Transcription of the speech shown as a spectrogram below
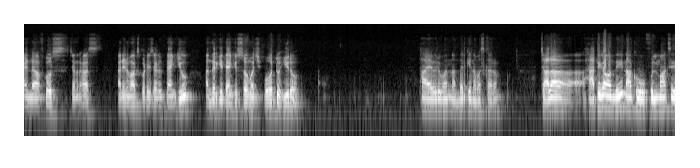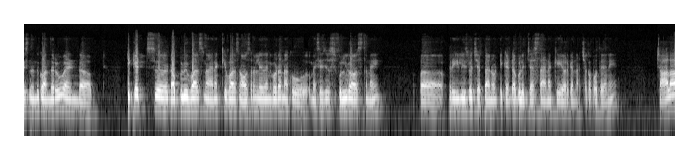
And of course Chandrahas hundred marks కొట్టేశాడు. థ్యాంక్ యూ అందరికీ thank you so much over to hero hi everyone అందరికీ నమస్కారం. చాలా హ్యాపీగా ఉంది నాకు ఫుల్ మార్క్స్ వేసినందుకు అందరూ. అండ్ uh, టికెట్స్ uh, డబ్బులు ఇవ్వాల్సిన వెనక్కి ఇవ్వాల్సిన అవసరం లేదని కూడా నాకు మెసేజెస్ ఫుల్గా వస్తున్నాయి. Uh, ప్రీ రిలీజ్లో చెప్పాను టికెట్ డబ్బులు ఇచ్చేస్తా వెనక్కి ఎవరికైనా నచ్చకపోతే అని. చాలా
